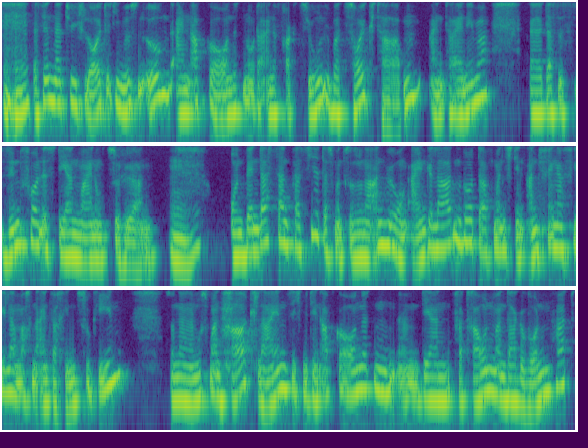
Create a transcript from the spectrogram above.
Mhm. Das sind natürlich Leute, die müssen irgendeinen Abgeordneten oder eine Fraktion überzeugt haben, einen Teilnehmer, äh, dass es sinnvoll ist, deren Meinung zu hören. Mhm. Und wenn das dann passiert, dass man zu so einer Anhörung eingeladen wird, darf man nicht den Anfängerfehler machen, einfach hinzugehen, sondern dann muss man haarklein sich mit den Abgeordneten, ähm, deren Vertrauen man da gewonnen hat,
